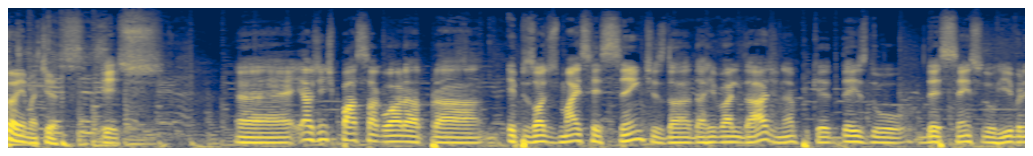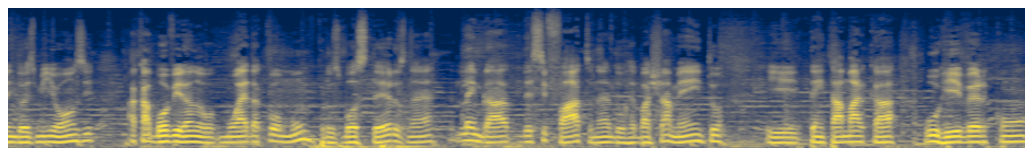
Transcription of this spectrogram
isso aí, Matias. Isso. É, e a gente passa agora para episódios mais recentes da, da rivalidade, né? Porque desde o descenso do River em 2011 acabou virando moeda comum para os bosteiros, né? Lembrar desse fato, né? Do rebaixamento e tentar marcar o River com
